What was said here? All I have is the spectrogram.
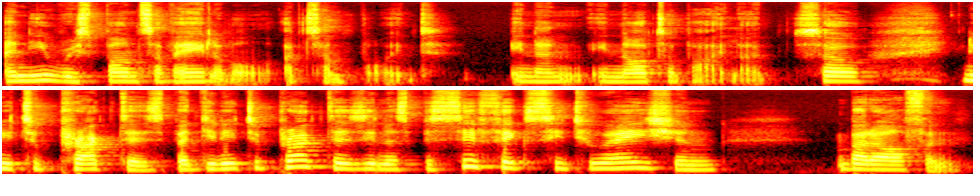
a new response available at some point in an in autopilot so you need to practice but you need to practice in a specific situation but often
